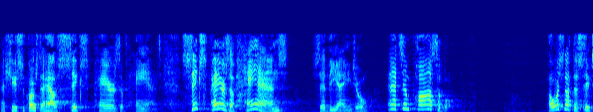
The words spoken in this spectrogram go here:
And she's supposed to have six pairs of hands. Six pairs of hands, said the angel. That's impossible. Oh, it's not the six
